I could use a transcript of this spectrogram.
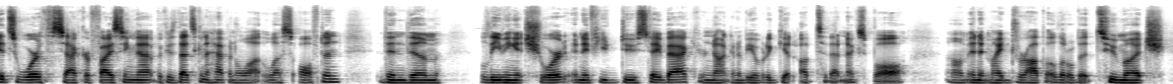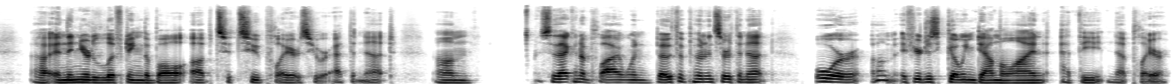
it's worth sacrificing that because that's going to happen a lot less often than them leaving it short. And if you do stay back, you're not going to be able to get up to that next ball. Um, and it might drop a little bit too much. Uh, and then you're lifting the ball up to two players who are at the net. Um, so that can apply when both opponents are at the net, or um, if you're just going down the line at the net player.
